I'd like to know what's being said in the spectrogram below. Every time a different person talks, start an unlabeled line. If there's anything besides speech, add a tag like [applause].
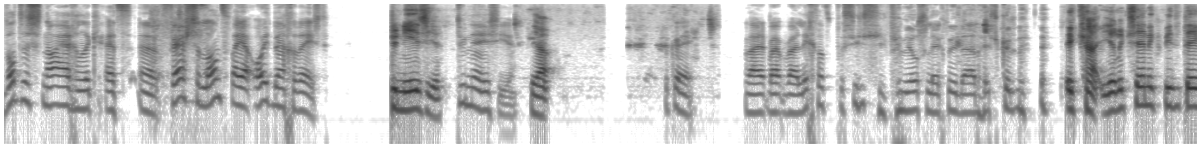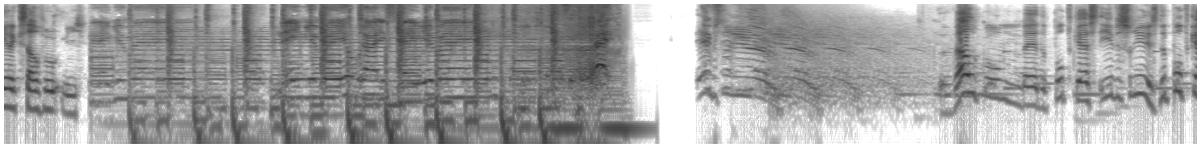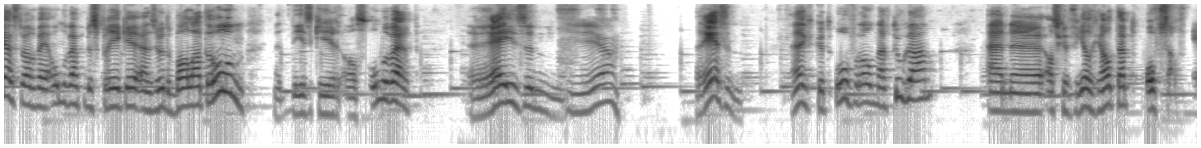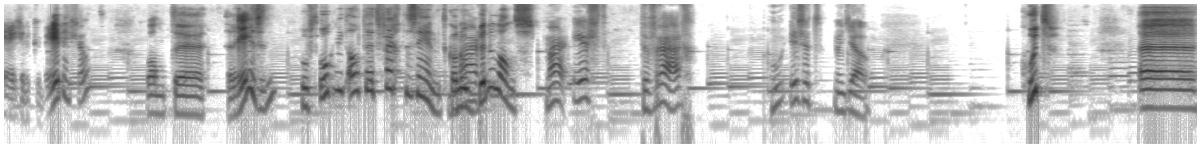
wat is nou eigenlijk het eh, verste land waar jij ooit bent geweest?
Tunesië.
Tunesië.
Ja.
Oké. Waar, waar, waar ligt dat precies? [laughs] Ik ben heel slecht in aardrijkskunde.
Ik ga eerlijk zijn, ik weet het eigenlijk zelf ook niet. Welkom bij de podcast Even Serieus. De podcast waar wij onderwerpen bespreken en zo de bal laten rollen. Met deze keer als onderwerp reizen.
Ja.
Reizen. Hè, je kunt overal naartoe gaan. En eh, als je veel geld hebt, of zelf eigenlijk weinig geld. Want eh, reizen hoeft ook niet altijd ver te zijn. Het kan
Maar-
ook binnenlands.
Maar eerst de vraag. Hoe is het met jou?
Goed. Eh,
